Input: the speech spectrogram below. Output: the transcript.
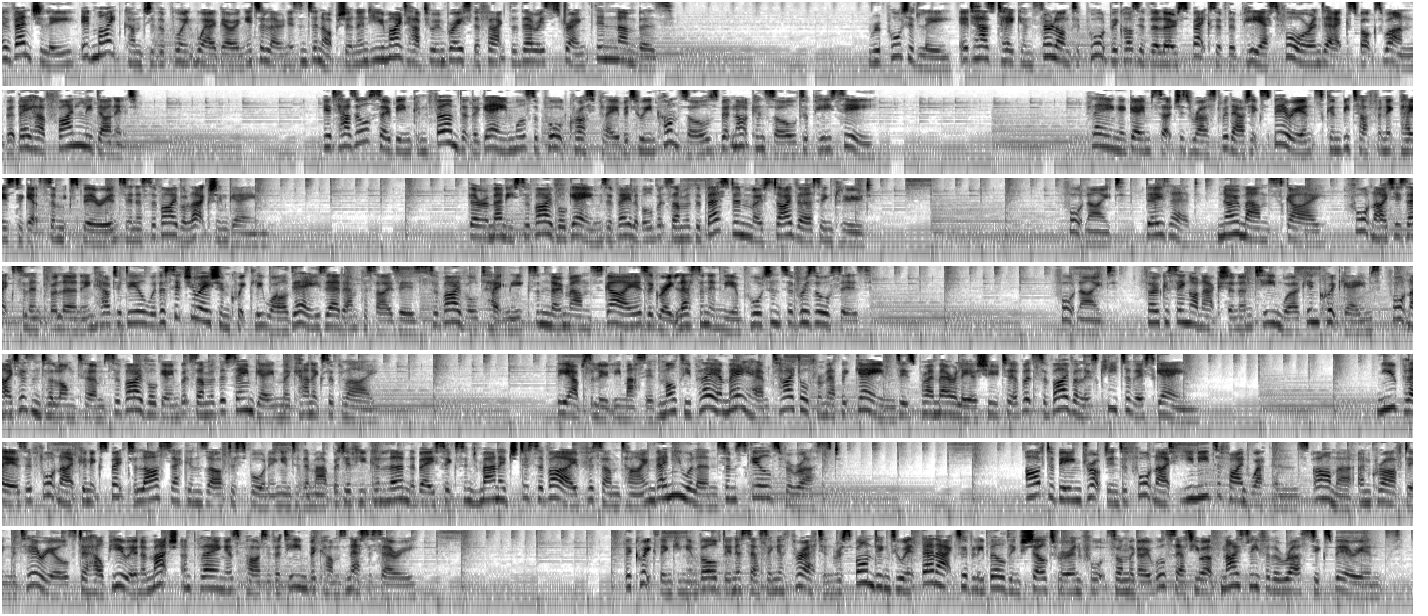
Eventually, it might come to the point where going it alone isn't an option and you might have to embrace the fact that there is strength in numbers. Reportedly, it has taken so long to port because of the low specs of the PS4 and Xbox One but they have finally done it. It has also been confirmed that the game will support crossplay between consoles but not console to PC. Playing a game such as Rust without experience can be tough and it pays to get some experience in a survival action game. There are many survival games available but some of the best and most diverse include Fortnite, DayZ, No Man's Sky. Fortnite is excellent for learning how to deal with a situation quickly while DayZ emphasizes survival techniques and No Man's Sky is a great lesson in the importance of resources. Fortnite Focusing on action and teamwork in quick games, Fortnite isn't a long-term survival game but some of the same game mechanics apply. The absolutely massive multiplayer mayhem title from Epic Games is primarily a shooter but survival is key to this game. New players of Fortnite can expect to last seconds after spawning into the map but if you can learn the basics and manage to survive for some time then you will earn some skills for Rust. After being dropped into Fortnite, you need to find weapons, armor, and crafting materials to help you in a match, and playing as part of a team becomes necessary. The quick thinking involved in assessing a threat and responding to it, then actively building shelter and forts on the go will set you up nicely for the Rust experience.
